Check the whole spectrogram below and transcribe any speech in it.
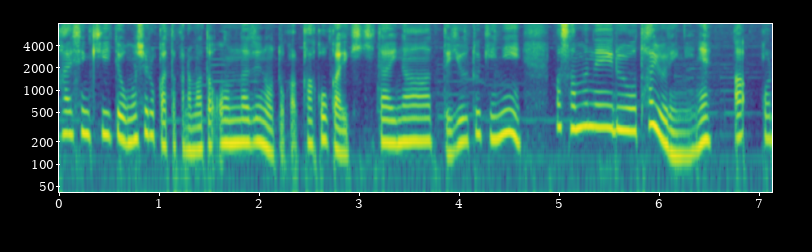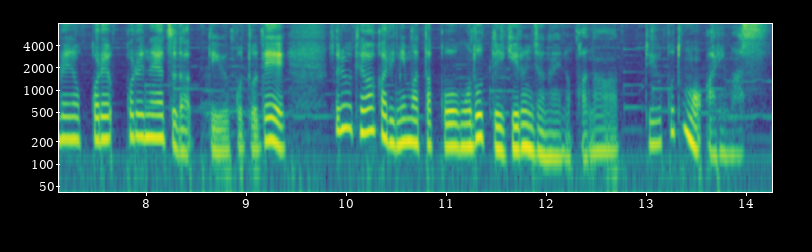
配信聞いて面白かったからまた同じのとか過去回聞きたいなっていう時に、まあ、サムネイルを頼りにねあこれのこれこれのやつだっていうことでそれを手がかりにまたこう戻っていけるんじゃないのかなっていうこともあります。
